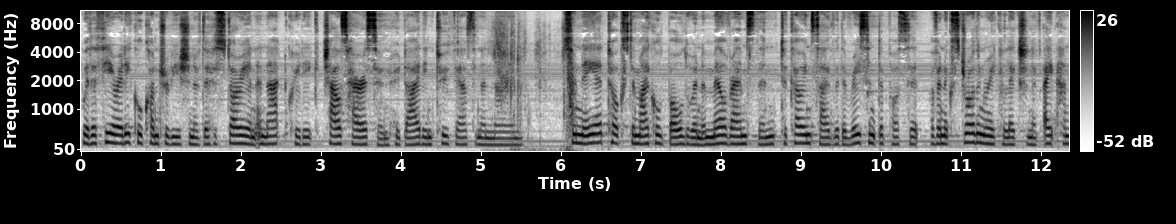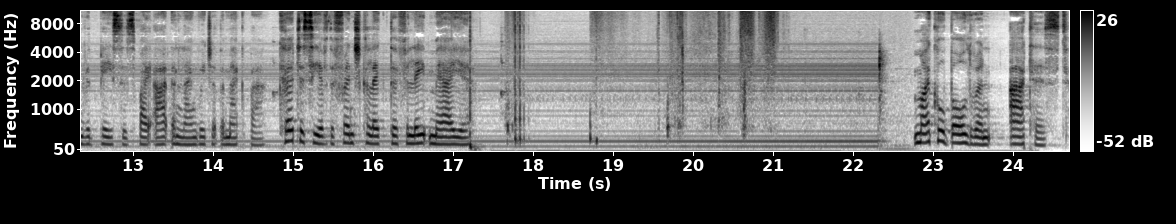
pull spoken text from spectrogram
with a theoretical contribution of the historian and art critic Charles Harrison, who died in 2009. Sonia talks to Michael Baldwin and Mel Ramsden to coincide with a recent deposit of an extraordinary collection of 800 pieces by Art and Language at the MACBA, courtesy of the French collector Philippe Méaille. Michael Baldwin, artist.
